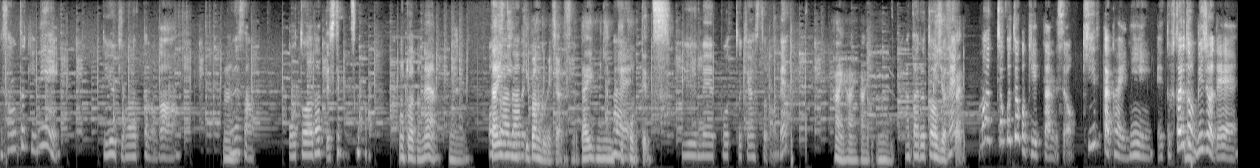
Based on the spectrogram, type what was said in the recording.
でその時に勇気もらったのが、うん皆さん音羽だってしてますか？本当だね。うん。大人気番組じゃんですね。大人はい気コンテンツ。有名ポッドキャストのねはいはいはい。うん。アダルトー美女二クね人。まあちょこちょこ聞いてたんですよ。聞いてた回に、えっと、2人とも美女で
